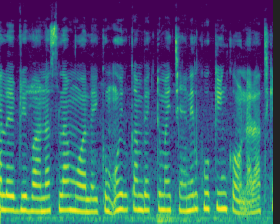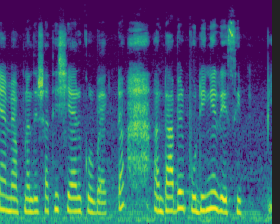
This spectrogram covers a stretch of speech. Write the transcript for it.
হ্যালো এভরিওয়ান আসসালামু আলাইকুম। Welcome back to my channel cooking corner আজকে আমি আপনাদের সাথে শেয়ার করব একটা ডাবের পুডিংয়ের রেসিপি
